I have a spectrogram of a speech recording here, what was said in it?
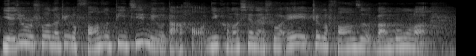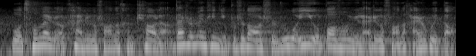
也就是说呢，这个房子地基没有打好，你可能现在说，哎，这个房子完工了。我从外表看这个房子很漂亮，但是问题你不知道是，如果一有暴风雨来，这个房子还是会倒。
